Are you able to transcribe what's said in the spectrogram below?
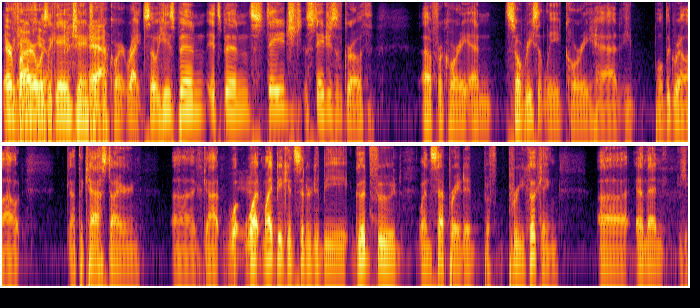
Air fryer go-to. was a game changer Yeah. for Corey. Right. So he's been it's been staged stages of growth uh, for Corey, and so recently Corey had he pulled the grill out, got the cast iron, uh, got what what might be considered to be good food when separated pre cooking, uh, and then he,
